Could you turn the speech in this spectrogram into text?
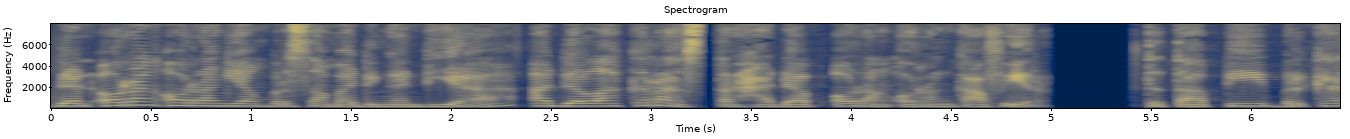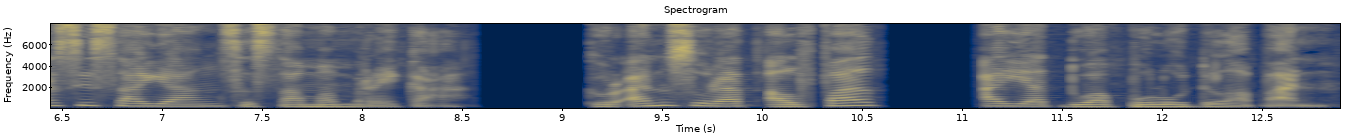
Dan orang-orang yang bersama dengan dia adalah keras terhadap orang-orang kafir, tetapi berkasih sayang sesama mereka. Quran Surat Al-Fat ayat 28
